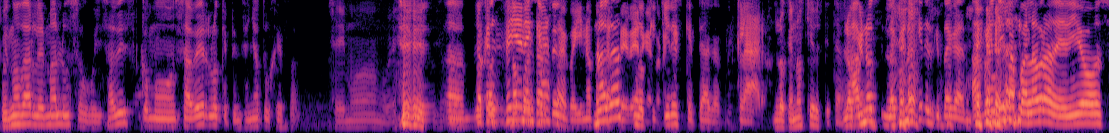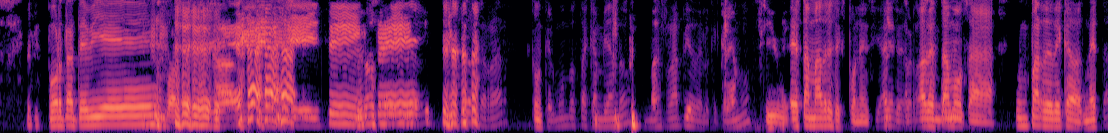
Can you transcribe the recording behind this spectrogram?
pues no darle el mal uso, güey, ¿sabes? Como saber lo que te enseñó tu jefa. Simón, güey. Sí, güey, o sea, Lo que te enseñan no en pasarte- casa, güey. No, No hagas verga lo que con- quieres que te hagan, güey. Claro. Lo que no quieres que te hagan. Lo que no, lo que no quieres que te hagan. Aprendí la palabra de Dios. Pórtate bien. pórtate bien. Sí, No sé, Yo quiero cerrar con que el mundo está cambiando más rápido de lo que creemos. Sí, güey. Esta madre es exponencial. De verdad pasando, estamos a un par de décadas neta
